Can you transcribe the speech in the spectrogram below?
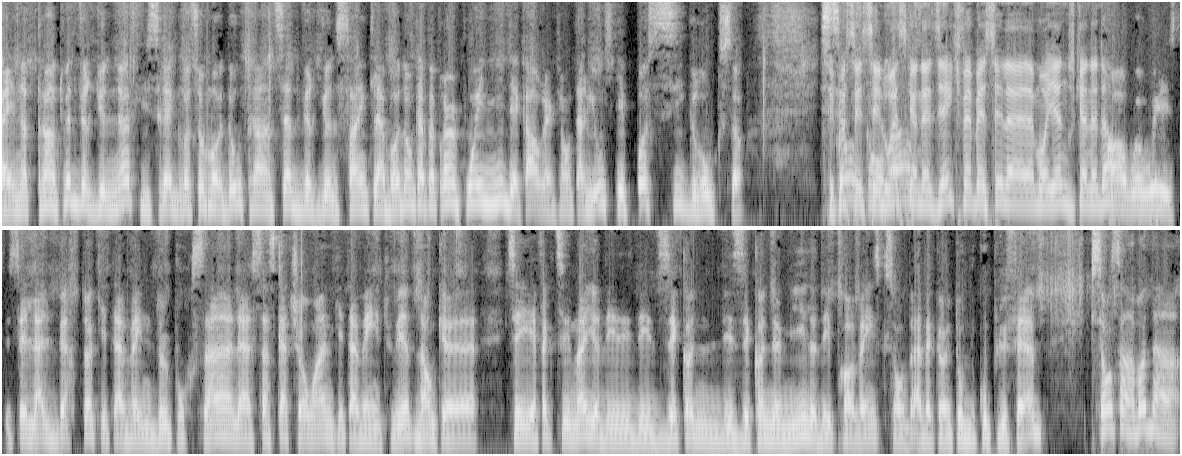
ben, notre 38,9, il serait grosso modo 37,5 là-bas. Donc, à peu près un point et demi d'écart avec l'Ontario, ce qui est pas si gros que ça. C'est quoi, c'est l'Ouest canadien qui fait baisser la, moyenne du Canada? Ah oui, oui. C'est l'Alberta qui est à 22% la Saskatchewan qui est à 28% Donc, euh, c'est effectivement, il y a des, des, des, économies, des provinces qui sont avec un taux beaucoup plus faible. Puis si on s'en va dans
